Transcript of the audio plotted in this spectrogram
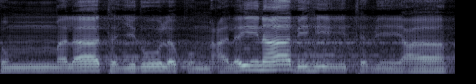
ثم لا تجدوا لكم علينا به تبيعا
